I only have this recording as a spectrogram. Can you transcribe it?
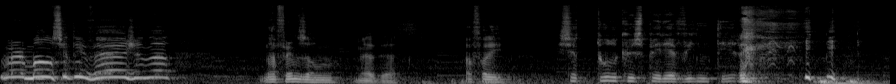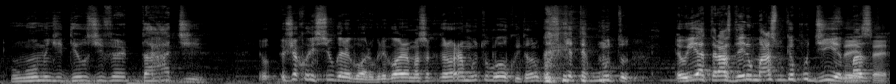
meu irmão, eu sinto inveja, né? Na frente dos alunos. Meu Deus. Eu falei: Isso é tudo que eu esperei a vida inteira. um homem de Deus de verdade. Eu, eu já conheci o Gregório. O Gregório, mas só que o Gregório era muito louco, então eu não conseguia ter muito. Eu ia atrás dele o máximo que eu podia, Sei, mas, sei.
